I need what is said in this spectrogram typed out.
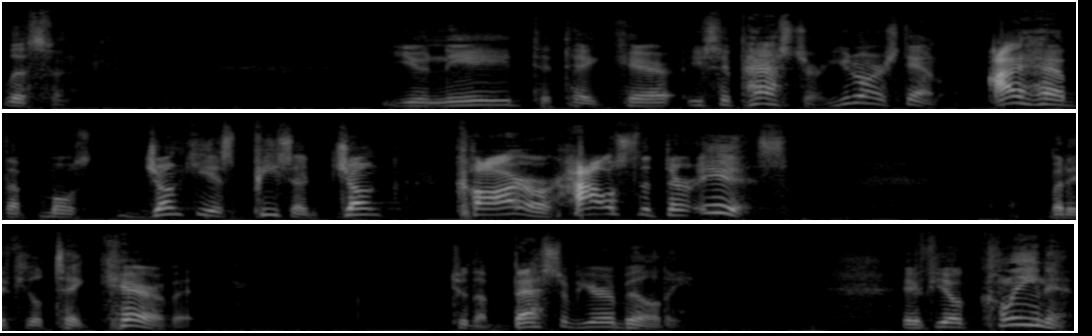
Listen, you need to take care. You say, Pastor, you don't understand. I have the most junkiest piece of junk car or house that there is. But if you'll take care of it to the best of your ability, if you'll clean it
